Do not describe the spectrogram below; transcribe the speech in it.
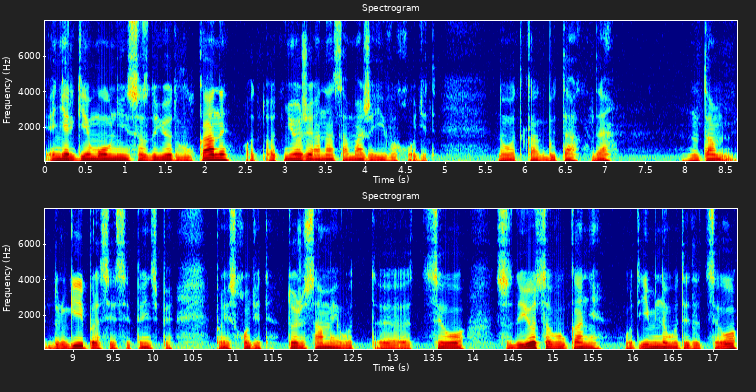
энергия молнии создает вулканы, от, от нее же она сама же и выходит. Ну вот как бы так, да. Но там другие процессы, в принципе, происходят. То же самое вот э, СО создается в вулкане, вот именно вот этот СО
